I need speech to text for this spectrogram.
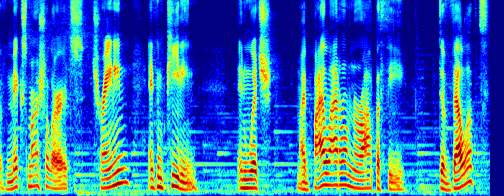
of mixed martial arts training and competing in which my bilateral neuropathy developed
